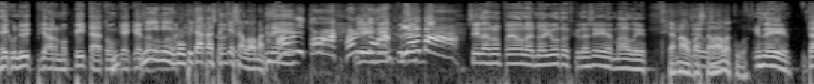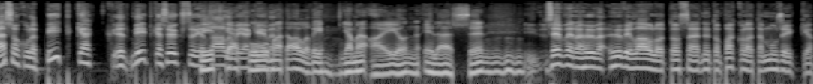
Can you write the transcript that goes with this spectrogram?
Hei kun nyt Jarmo pitää tunkea kesälomalle. niin, niin, mun pitää päästä Koska- kesäloman. Niin. Aitoa, Niin, aitoa, niin, kun se- lomaa! Sillä rupeaa olemaan nuo jutut kyllä siihen malliin. Tämä on vasta Sellaisen- alkua. Niin, tässä on kuule pitkä mitkä syksy ja Pitkä talvi ja kuuma kevät. talvi, ja mä aion elää sen. Sen verran hyvä, hyvin lauloit tuossa, että nyt on pakko laittaa musiikkia.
